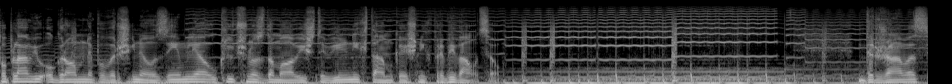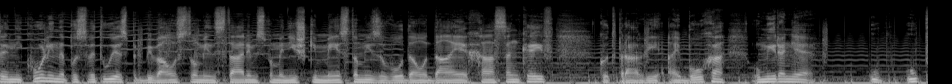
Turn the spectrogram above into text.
poplavil ogromne površine ozemlja, vključno z domovi številnih tamkajšnjih prebivalcev. Država se nikoli ne posvetuje s prebivalstvom in starim spomeniškim mestom iz uvoda oddaje Hasan Cave, kot pravi Ajboha, umiranje up, up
